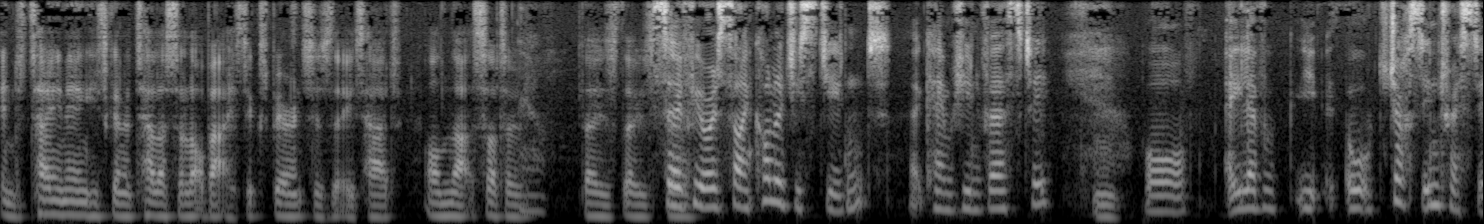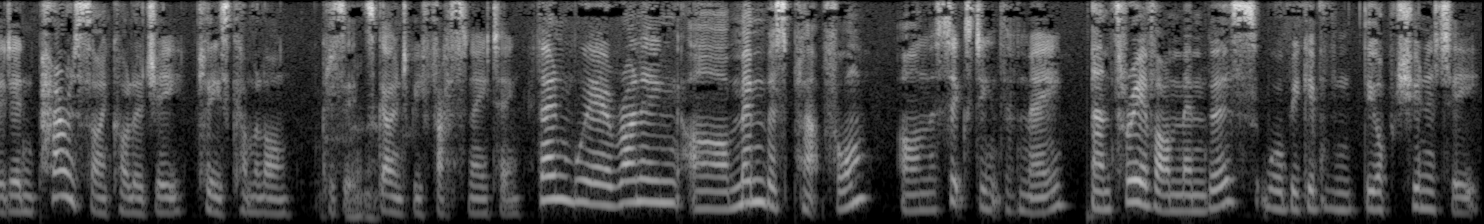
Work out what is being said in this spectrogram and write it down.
entertaining. He's going to tell us a lot about his experiences that he's had on that sort of Yeah. those those. So uh, if you're a psychology student at Cambridge University or A level or just interested in parapsychology, please come along because it's going to be fascinating. Then we're running our members platform on the 16th of May, and three of our members will be given the opportunity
